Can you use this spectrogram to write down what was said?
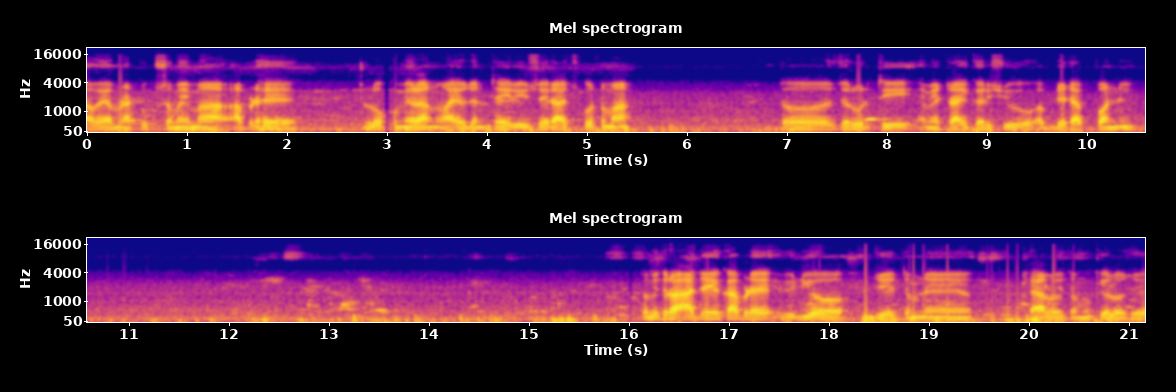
હવે હમણાં ટૂંક સમયમાં આપણે લોકમેળાનું આયોજન થઈ રહ્યું છે રાજકોટમાં. તો જરૂરથી અમે ટ્રાય કરીશું અપડેટ આપવાની. તો મિત્રો આજે એક આપણે વીડિયો જે તમને ખ્યાલ હોય તો મૂકેલો છે.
